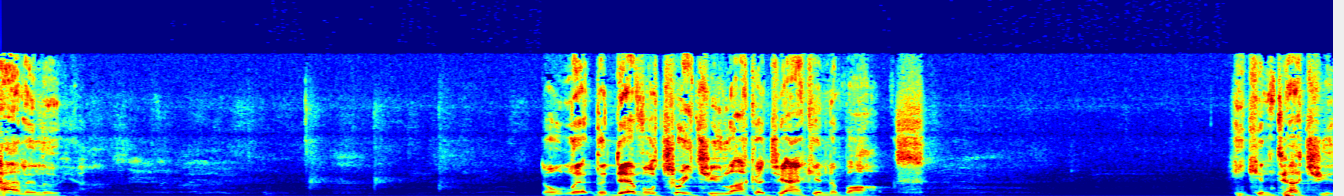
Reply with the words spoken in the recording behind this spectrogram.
Hallelujah. Don't let the devil treat you like a jack in the box. He can touch you,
